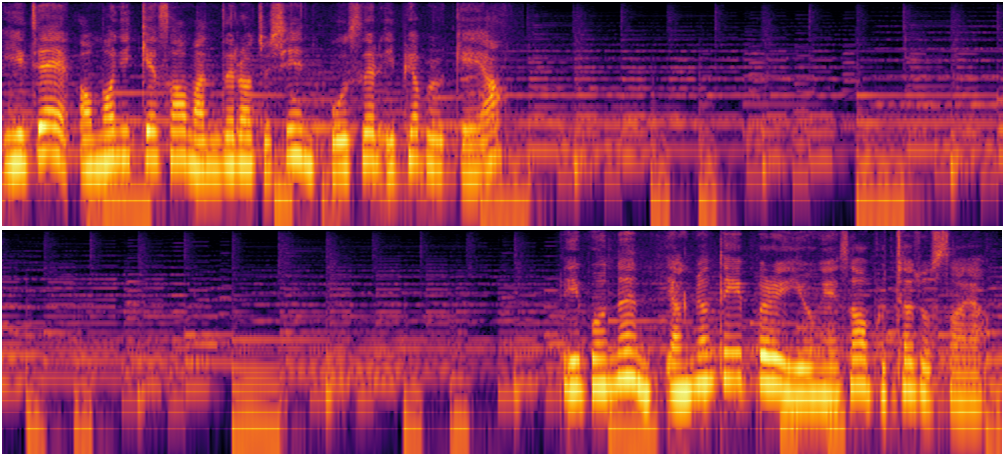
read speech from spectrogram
이제 어머니께서 만들어주신 옷을 입혀볼게요. 리본은 양면 테이프를 이용해서 붙여줬어요.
